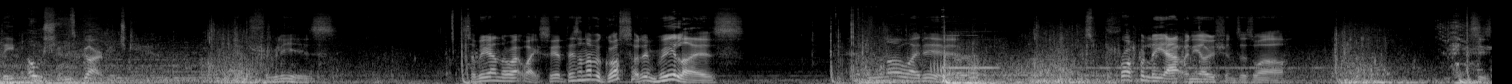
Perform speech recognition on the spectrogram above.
the ocean's garbage can. It truly is. So we're going the right way. So yeah, there's another grotto. I didn't realise. No idea. It's properly out in the oceans as well. This is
